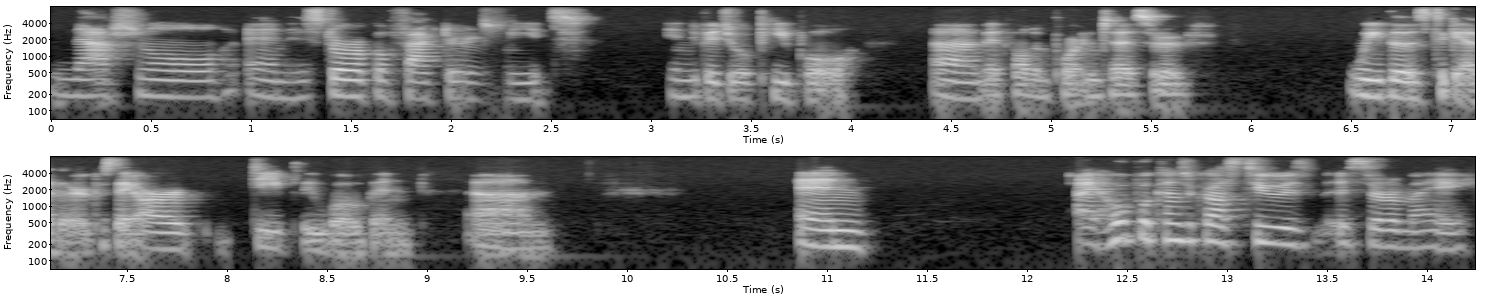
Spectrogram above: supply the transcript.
national and historical factors meet individual people. Um, it felt important to sort of weave those together because they are deeply woven. Um, and I hope what comes across too is, is sort of my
